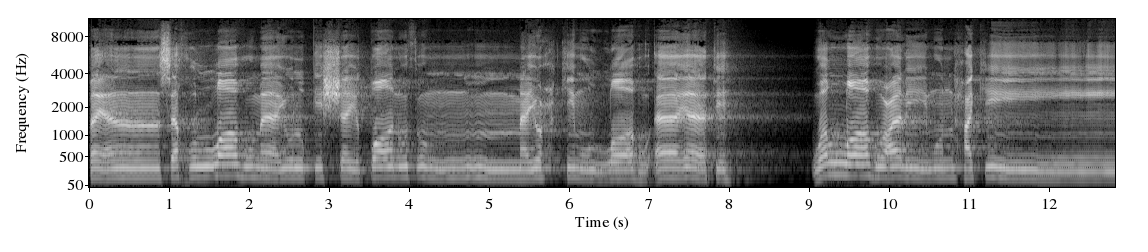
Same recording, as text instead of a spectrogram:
فينسخ الله ما يلقي الشيطان ثم يحكم الله آياته. والله عليم حكيم.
